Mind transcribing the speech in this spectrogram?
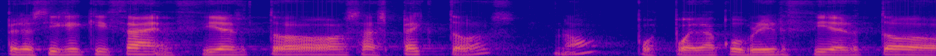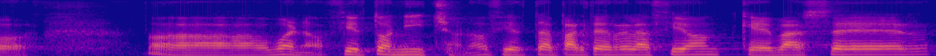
pero sí que quizá en ciertos aspectos ¿no? pues pueda cubrir ciertos, ah, bueno, cierto nicho, ¿no? cierta parte de relación que va a ser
